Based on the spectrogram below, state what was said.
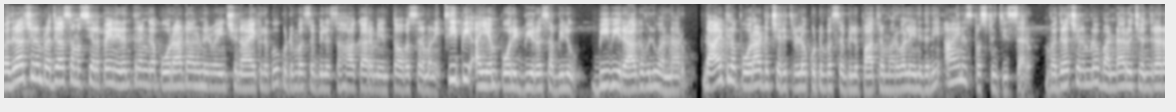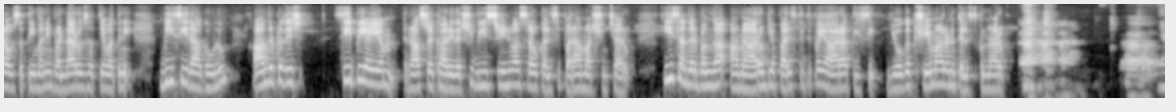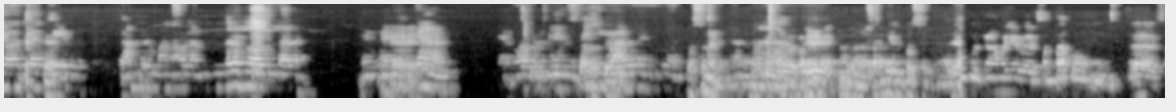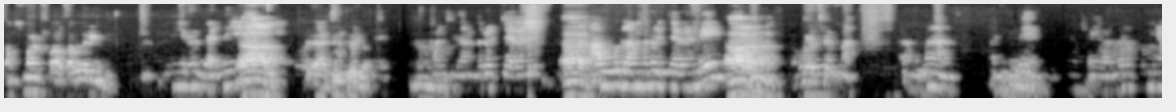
భద్రాచలం ప్రజా సమస్యలపై నిరంతరంగా పోరాటాలు నిర్వహించే నాయకులకు కుటుంబ సభ్యుల సహకారం ఎంతో అవసరమని సిపిఐఎం పోలిట్ బ్యూరో సభ్యులు బివి రాఘవులు అన్నారు. నాయకుల పోరాట చరిత్రలో కుటుంబ సభ్యుల పాత్ర మరవలేనిదని ఆయన స్పష్టం చేశారు. భద్రాచలంలో బండారు చంద్రారావు సతీమణి బండారు సత్యవతిని బీసీ రాఘవులు ఆంధ్రప్రదేశ్ సిపిఐఎం రాష్ట్ర కార్యదర్శి వి శ్రీనివాసరావు కలిసి పరామర్శించారు. ఈ సందర్భంగా ఆమె ఆరోగ్య పరిస్థితిపై ఆరా తీసి యోగక్షేమాలను తెలుసుకున్నారు. అందరూ మన వాళ్ళందరూ బాగుండాలని రామయ్య గారి సంతాపం సంస్మరణ సభ జరిగింది చిత్తూరులో. అందరూ వచ్చారండి ఆ, ఊర్లో అందరూ వచ్చారండి ఆ, అందరూ వచ్చారు. అమ్మా అమ్మా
